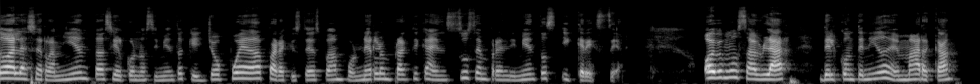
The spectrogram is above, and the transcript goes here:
todas las herramientas y el conocimiento que yo pueda para que ustedes puedan ponerlo en práctica en sus emprendimientos y crecer. Hoy vamos a hablar del contenido de marca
